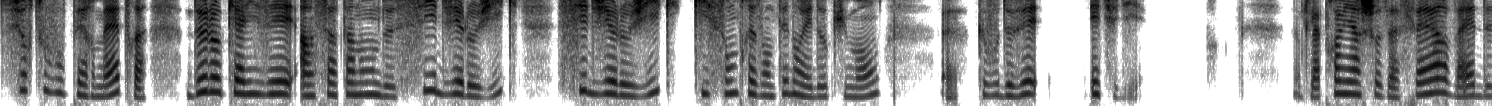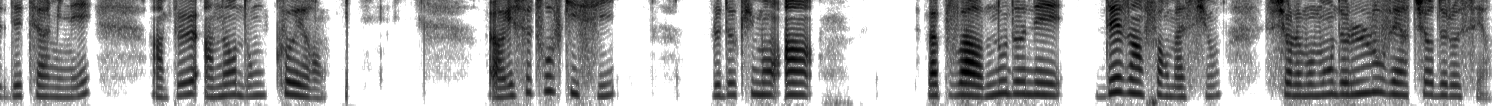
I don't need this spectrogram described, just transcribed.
surtout vous permettre de localiser un certain nombre de sites géologiques, sites géologiques qui sont présentés dans les documents euh, que vous devez étudier. Donc la première chose à faire va être de déterminer un peu un ordre cohérent. Alors il se trouve qu'ici, le document 1 va pouvoir nous donner des informations sur le moment de l'ouverture de l'océan.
